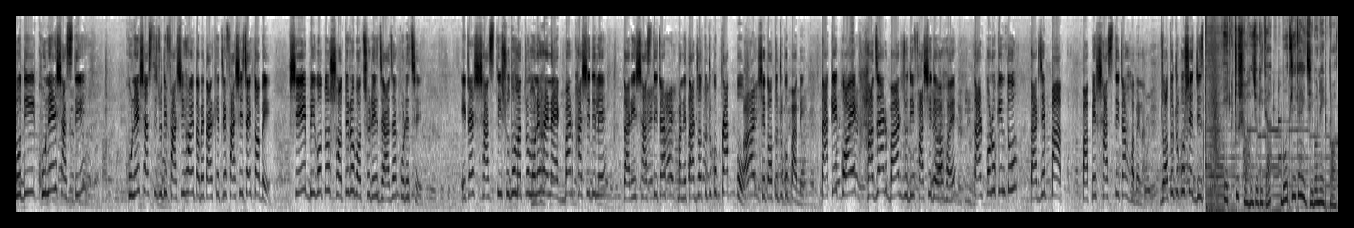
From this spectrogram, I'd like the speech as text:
যদি খুনের শাস্তি খুনের শাস্তি যদি ফাঁসি হয় তবে তার ক্ষেত্রে ফাঁসি চাই। তবে সে বিগত সতেরো বছরে যা যা করেছে, এটার শাস্তি শুধুমাত্র মনে হয় না, একবার ফাঁসি দিলে তার এই শাস্তিটা মানে তার যতটুকু প্রাপ্য, সে ততটুকু পাবে। তাকে কয়েক হাজার বার যদি ফাঁসি দেওয়া হয়, তারপরও কিন্তু তার যে পাপ, পাপের শাস্তিটা হবে না। যতটুকু সে একটু সহযোগিতা বদলে দেয় জীবনের পথ।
